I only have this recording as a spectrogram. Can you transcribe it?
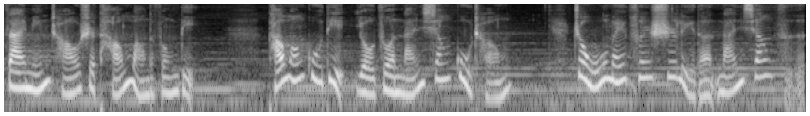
在明朝是唐王的封地，唐王故地有座南乡故城，这吴梅村诗里的南乡子，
